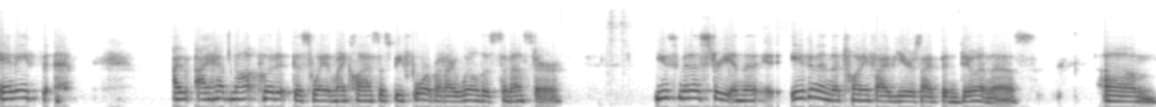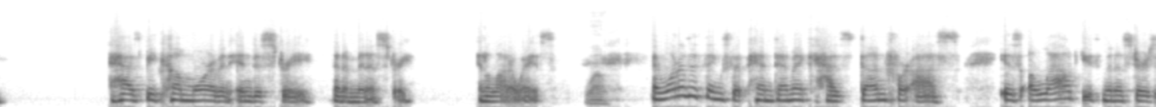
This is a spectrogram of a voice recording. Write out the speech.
anything. I, I have not put it this way in my classes before, but I will this semester. Youth ministry in the even in the 25 years I've been doing this um, has become more of an industry than a ministry in a lot of ways. Wow. And one of the things that pandemic has done for us is allowed youth ministers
